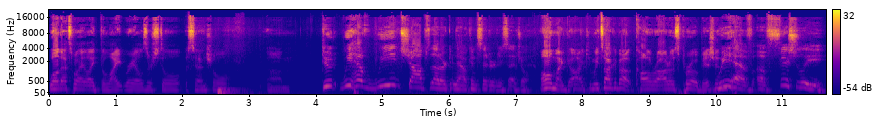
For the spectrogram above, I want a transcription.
Well, that's why like the light rails are still essential. Um, Dude, we have weed shops that are now considered essential. Oh my god, can we talk about Colorado's prohibition? We have officially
